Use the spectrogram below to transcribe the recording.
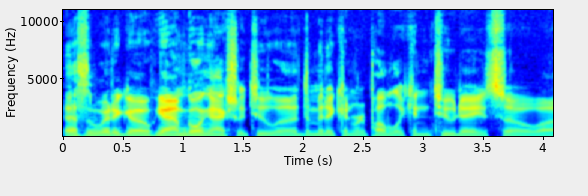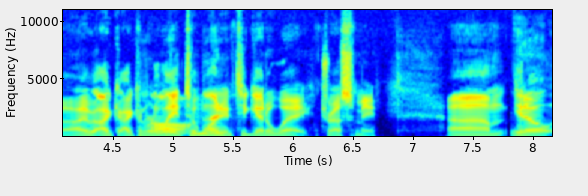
That's the way to go. Yeah, I'm going actually to uh, Dominican Republic in two days, so uh, I, I I can relate Oh, to nice. wanting to get away. Trust me. Um, you know,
